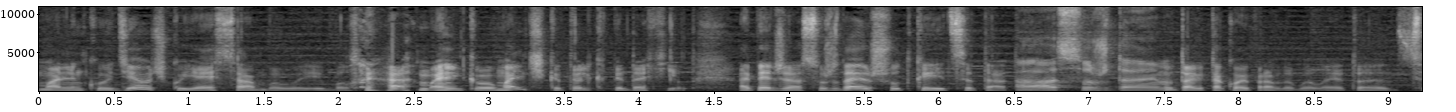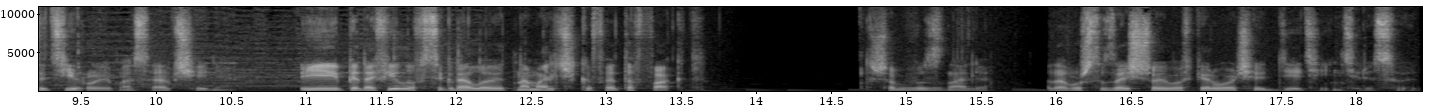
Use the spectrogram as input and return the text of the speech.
маленькую девочку я и сам бы выебал, а маленького мальчика только педофил. Опять же, осуждаю шутка и цитата. Осуждаем. Ну, так, такое правда было, это цитируемое сообщение. И педофилов всегда ловят на мальчиков, это факт. Чтобы вы знали. Потому что, значит, что его в первую очередь дети интересуют.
